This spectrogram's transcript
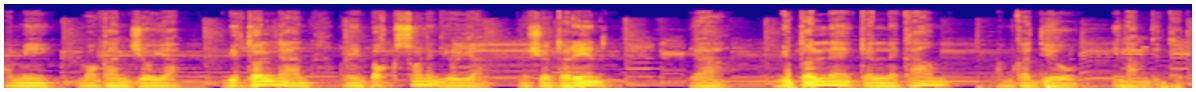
आमी मोगान जेवया. भितरल्यान आमी बक्षण घेवया अशे तरेन ह्या भितरलें केल्लें काम आमकां देव इनाम दितलो.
